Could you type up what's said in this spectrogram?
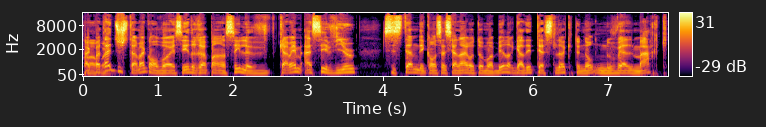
Fait que Ah, peut-être justement qu'on va essayer de repenser le quand même assez vieux système des concessionnaires automobiles. Regardez Tesla, qui est une autre nouvelle marque,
